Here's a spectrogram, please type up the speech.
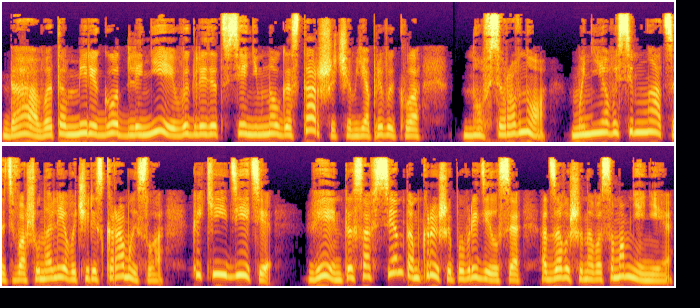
Да, в этом мире год длиннее, выглядят все немного старше, чем я привыкла, но все равно, мне восемнадцать, вашу налево через коромысло. Какие дети? Вейн, ты совсем там крышей повредился от завышенного самомнения?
